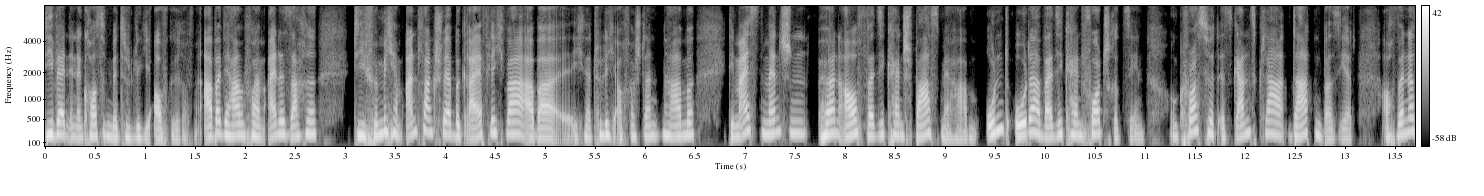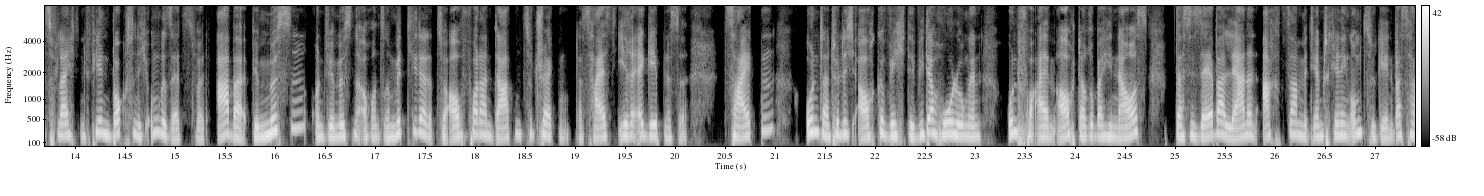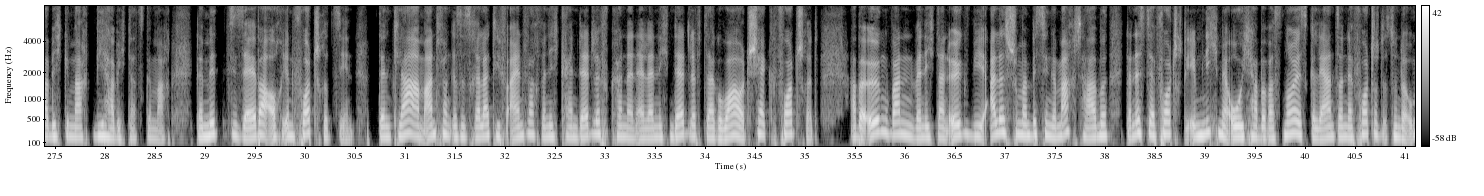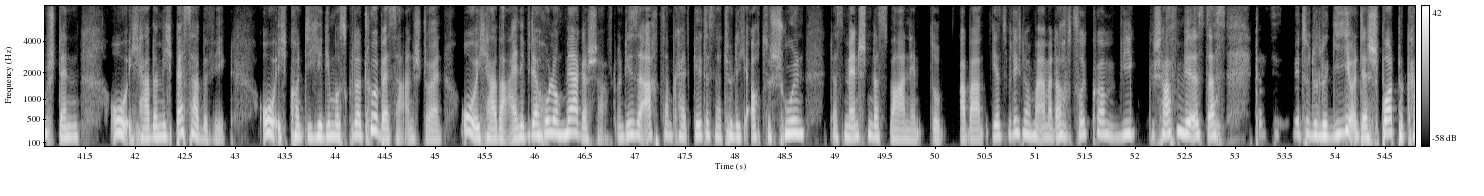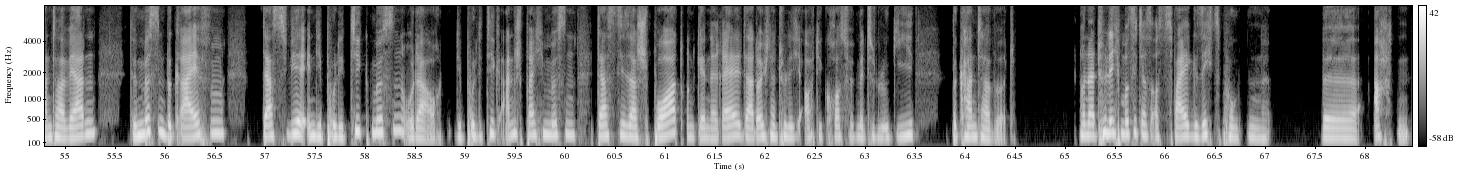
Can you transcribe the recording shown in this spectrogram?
Die werden in der CrossFit-Methodologie aufgegriffen. Aber wir haben vor allem eine Sache, die für mich am Anfang schwer begreiflich war, aber ich natürlich auch verstanden habe. Die meisten Menschen hören auf, weil sie keinen Spaß mehr haben und oder weil sie keinen Fortschritt sehen. Und CrossFit ist ganz klar datenbasiert, auch wenn das vielleicht in vielen Boxen nicht umgesetzt wird. Aber wir müssen und wir müssen auch unsere Mitglieder dazu auffordern, Daten zu tracken. Das heißt, ihre Ergebnisse, Zeiten und natürlich auch Gewichte, Wiederholungen und vor allem auch darüber hinaus, dass sie selber lernen, achtsam mit ihrem Training umzugehen. Was habe ich gemacht? Wie habe ich das gemacht? Damit sie selber auch ihren Fortschritt sehen. Denn klar, am Anfang ist es relativ einfach, wenn ich keinen Deadlift kann, dann erlerne ich einen Deadlift, sage, wow, check, Fortschritt. Aber irgendwann, wenn ich dann irgendwie alles schon mal ein bisschen gemacht habe, dann ist der Fortschritt eben nicht mehr, oh, ich habe was Neues gelernt, sondern der Fortschritt ist unter Umständen, oh, ich habe mich besser bewegt. Oh, ich konnte hier die Muskulatur besser ansteuern. Oh, ich habe eine Wiederholung mehr geschafft. Und diese Achtsamkeit gilt es natürlich auch zu schulen, dass Menschen das wahrnehmen. So, aber jetzt will ich noch mal einmal darauf zurückkommen, wie schaffen wir es, dass, dass die Methodologie und der Sport bekannter werden? Wir müssen begreifen, dass wir in die Politik müssen oder auch die Politik ansprechen müssen, dass dieser Sport und generell dadurch natürlich auch die CrossFit-Methodologie bekannter wird. Und natürlich muss ich das aus zwei Gesichtspunkten beachten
